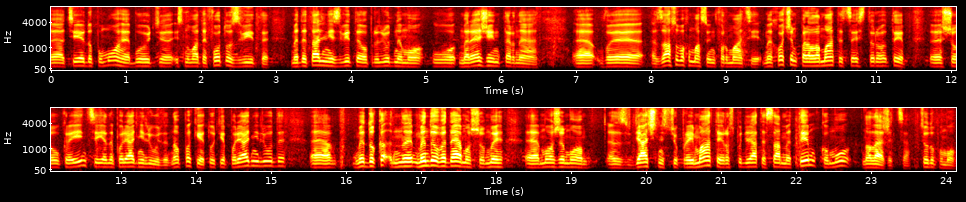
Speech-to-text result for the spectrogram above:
е, цієї допомоги будуть е, існувати фотозвіти. Ми детальні звіти оприлюднимо у мережі інтернет. Е, В засобах масової інформації ми хочемо переламати цей стереотип, е, що українці є непорядні люди. Навпаки, тут є порядні люди. Е, Ми доведемо, що ми можемо з вдячністю приймати і розподіляти саме тим, кому належиться цю допомогу.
